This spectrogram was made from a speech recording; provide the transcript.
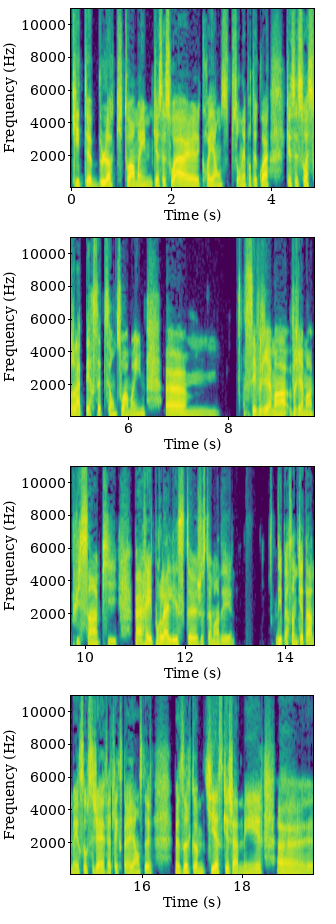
qui te bloquent toi-même, que ce soit euh, croyance sur n'importe quoi, que ce soit sur la perception de soi-même. c'est vraiment, vraiment puissant. Puis, pareil pour la liste, justement, des personnes que tu admires. Ça aussi, j'avais fait l'expérience de me dire comme qui est-ce que j'admire, euh,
